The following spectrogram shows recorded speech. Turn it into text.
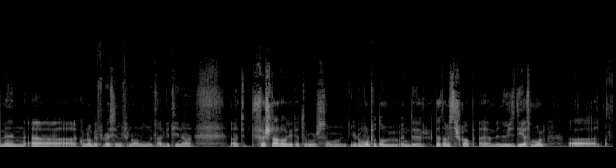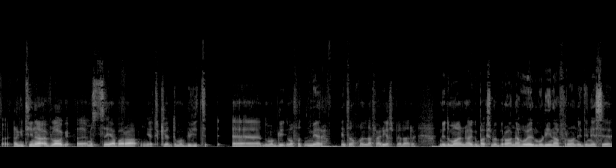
men Colombia förlorade semifinalen mot Argentina. Typ första laget jag tror som gjorde mål på dem under detta mästerskap med Luis Diaz mål. Argentina överlag, jag måste säga bara, jag tycker att de har blivit de har, blivit, de har fått mer internationella färdiga spelare. Nu de har en högerback som är bra, Nahuel Molina från Udinese.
